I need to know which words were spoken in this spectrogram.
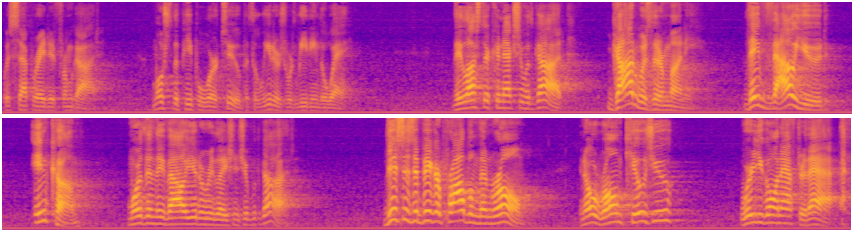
was separated from God. Most of the people were too, but the leaders were leading the way. They lost their connection with God. God was their money. They valued income more than they valued a relationship with God. This is a bigger problem than Rome. You know, Rome kills you. Where are you going after that?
